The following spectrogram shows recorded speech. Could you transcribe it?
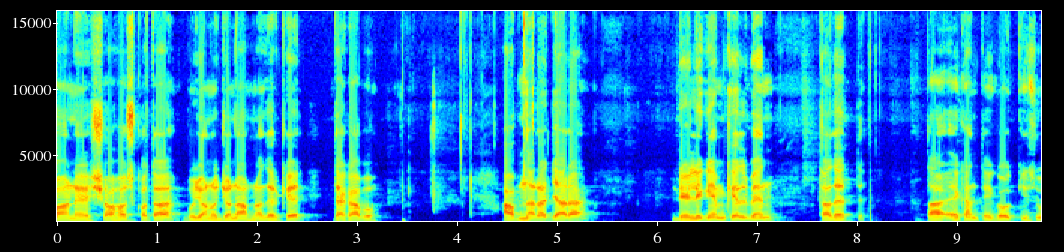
মানের সহজ কথা বোঝানোর জন্য আপনাদেরকে দেখাবো। আপনারা যারা ডেলি গেম খেলবেন, তাদের, তা এখান থেকেও কিছু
